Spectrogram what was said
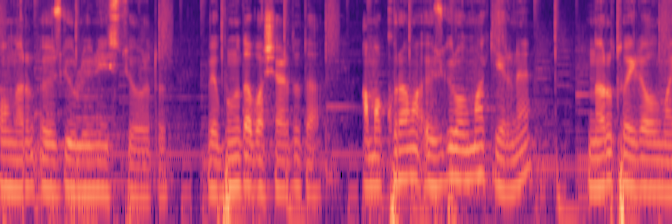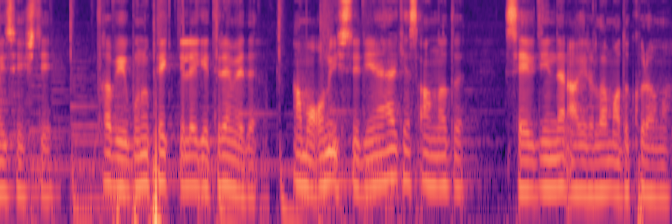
onların özgürlüğünü istiyordu ve bunu da başardı da. Ama Kurama özgür olmak yerine Naruto ile olmayı seçti. Tabii bunu pek dile getiremedi ama onu istediğini herkes anladı. Sevdiğinden ayrılamadı Kurama.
